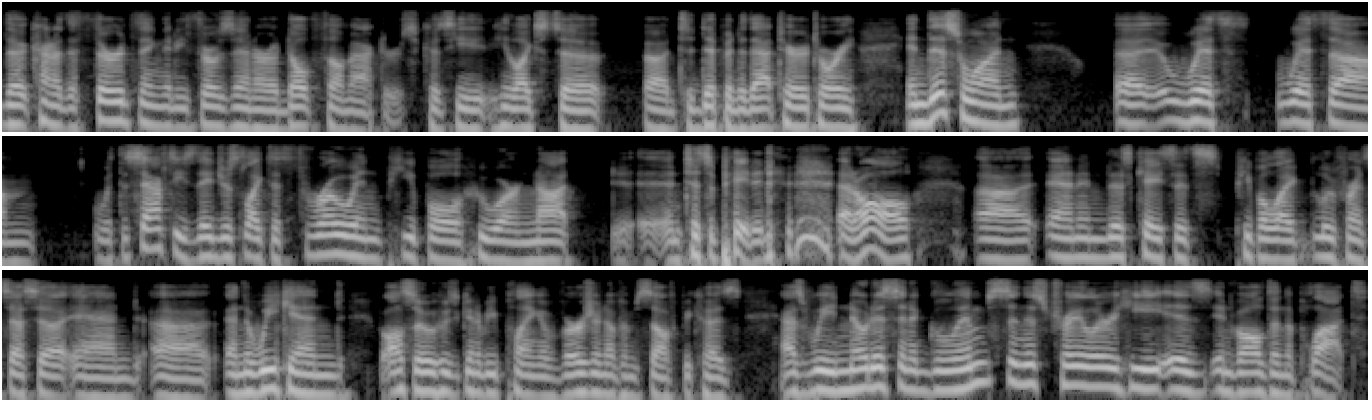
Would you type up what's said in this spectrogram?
the kind of the third thing that he throws in are adult film actors because he he likes to uh, to dip into that territory. In this one, uh, with with um, with the Safdies, they just like to throw in people who are not anticipated at all. Uh, and in this case, it's people like Lou Francesa and uh, and the Weeknd, also who's going to be playing a version of himself because, as we notice in a glimpse in this trailer, he is involved in the plot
